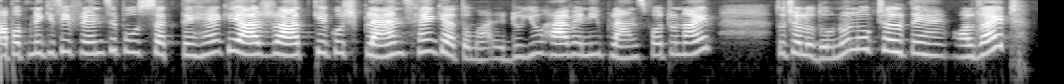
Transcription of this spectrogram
आप अपने किसी फ्रेंड से पूछ सकते हैं कि आज रात के कुछ प्लान्स हैं क्या तुम्हारे? Do you have any plans for tonight तो चलो दोनों लोग चलते हैं। ऑल राइट right?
